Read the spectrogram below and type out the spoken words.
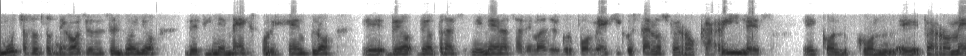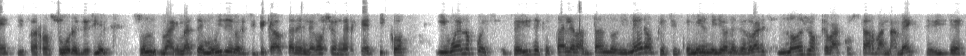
muchos otros negocios. Es el dueño de Cinemex, por ejemplo, eh, de, de otras mineras, además del grupo México. Están los ferrocarriles, eh, con, con eh, Ferromet y Ferrosur, es decir, es un magnate muy diversificado, está en el negocio energético. Y bueno, pues se dice que está levantando dinero, que 7 mil millones de dólares, no es lo que va a costar Banamex, se dice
